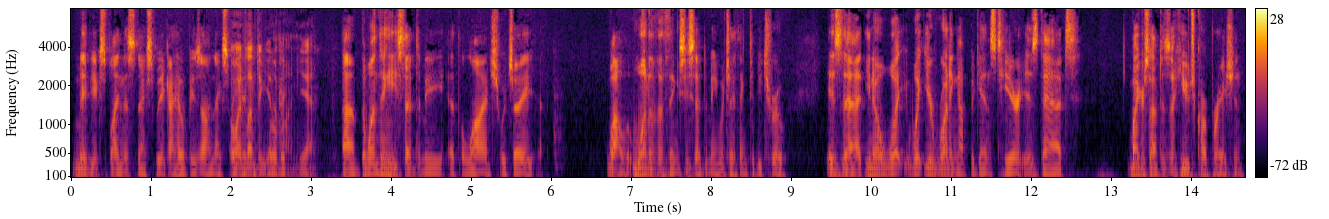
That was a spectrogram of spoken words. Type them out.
maybe explain this next week. I hope he's on next week. Oh, week. I'd I love to get him on. Yeah. Um, the one thing he said to me at the launch, which I, well, one of the things he said to me, which I think to be true, is that you know what what you're running up against here is that Microsoft is a huge corporation.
